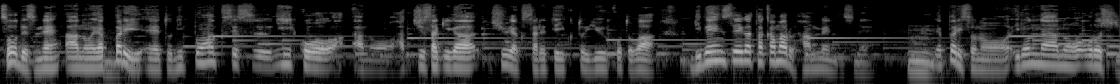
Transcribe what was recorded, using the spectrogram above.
そうですね。あの、やっぱり、えっ、と、日本アクセスに、こう、あの、発注先が集約されていくということは、利便性が高まる反面ですね、うんやっぱりその、いろんな、あの、卸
